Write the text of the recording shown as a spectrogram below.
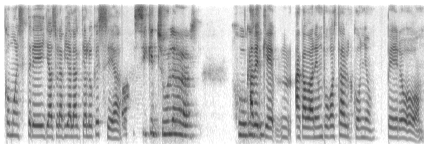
como estrellas o la Vía Láctea, lo que sea. Sí, qué chulas. Jo, qué A ver, que mm, acabaré un poco hasta el coño, pero,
